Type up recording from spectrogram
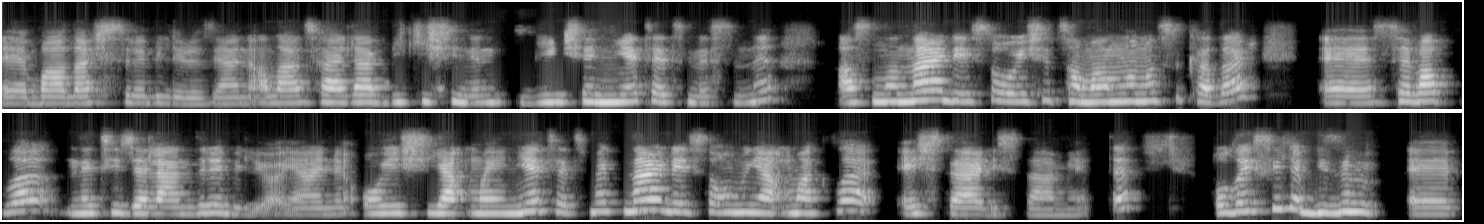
eee, bağdaştırabiliriz. Yani, Allah Teala bir kişinin bir işe niyet etmesini aslında neredeyse o işi tamamlaması kadar, eee, sevapla neticelendirebiliyor. Yani, o işi yapmaya niyet etmek neredeyse onu yapmakla eşdeğer İslamiyet'te. Dolayısıyla bizim, eee,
